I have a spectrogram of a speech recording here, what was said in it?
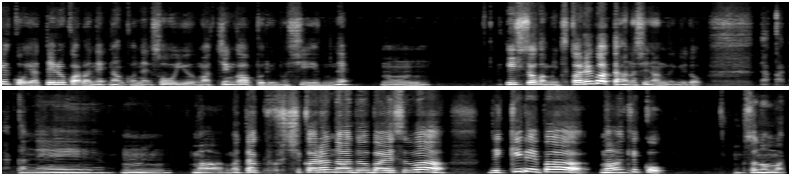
結構やってるからね。なんかねそういうマッチングアプリの CM ね。うん。いい人が見つかればって話なんだけど。なかなかね。うん。まあ私からのアドバイスはできればまあ結構その、ま、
